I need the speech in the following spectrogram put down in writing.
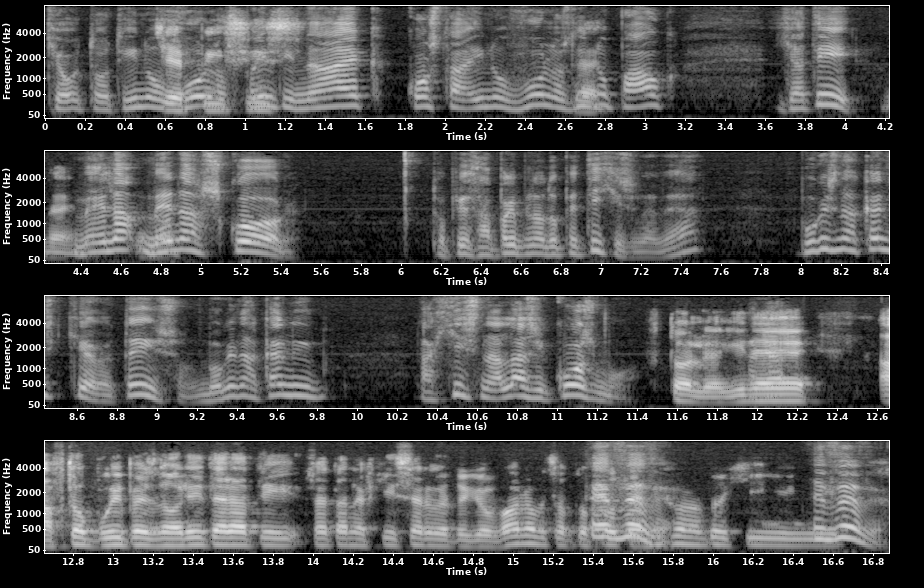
και το ότι είναι ο Και Βόλος πριν επίσης- την ΑΕΚ, Κώστα είναι ο Βόλος, δεν Ναι. είναι ο ΠΑΟΚ. Γιατί Ναι, με, ένα, συμφωνώ. με ένα σκορ, το οποίο θα πρέπει να το πετύχεις βέβαια, μπορείς να κάνεις και rotation, μπορεί να, κάνει, να αρχίσει να αλλάζει κόσμο. Αυτό λέω. Είναι αυτό που είπες νωρίτερα ότι θα ήταν ευχή έργο για τον Γιωβάνοβιτς από το Ε, πρώτο βέβαια. μήχρονο να το έχει Ε, βέβαια.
